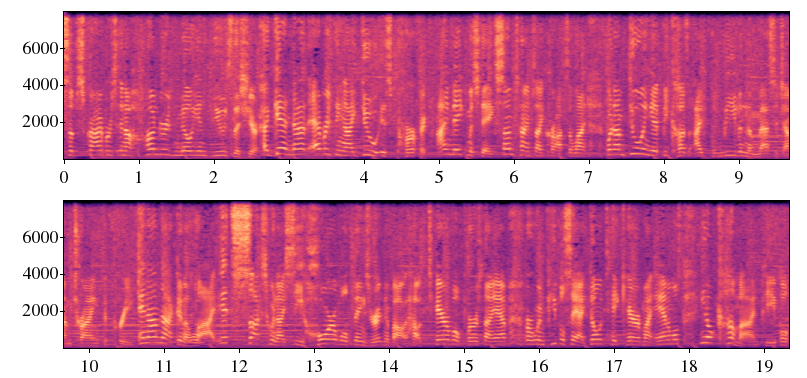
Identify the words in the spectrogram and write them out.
subscribers and a hundred million views this year. Again, not everything I do is perfect. I make mistakes. Sometimes I cross the line, but I'm doing it because I believe in the message I'm trying to preach. And I'm not gonna lie, it sucks when I see horrible things written about how terrible person I am, or when people say I don't take care of my animals. You know, come on, people.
